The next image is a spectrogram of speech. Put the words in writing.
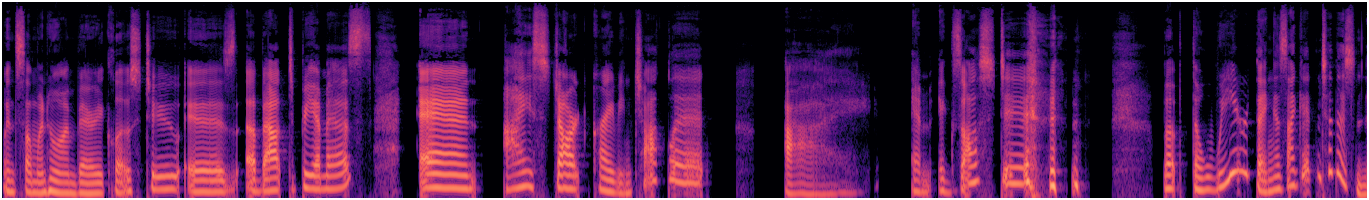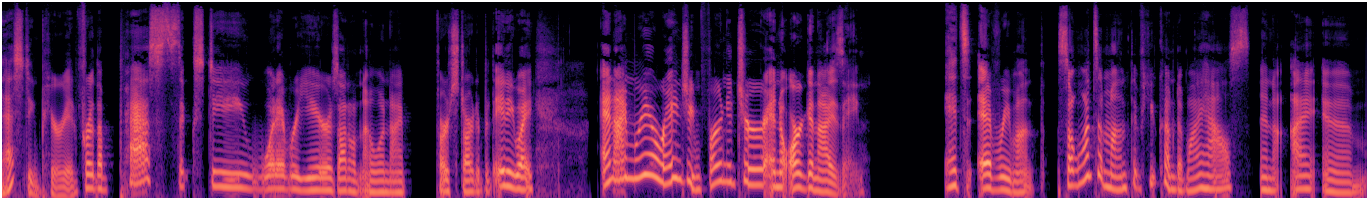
when someone who I'm very close to is about to PMS, and I start craving chocolate. I am exhausted. But the weird thing is, I get into this nesting period for the past 60 whatever years. I don't know when I first started, but anyway, and I'm rearranging furniture and organizing. It's every month. So once a month, if you come to my house and I am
